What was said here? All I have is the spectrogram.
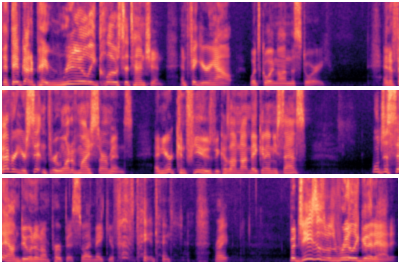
That they've got to pay really close attention and figuring out what's going on in the story. And if ever you're sitting through one of my sermons and you're confused because I'm not making any sense, we'll just say I'm doing it on purpose so I make you pay attention, right? But Jesus was really good at it.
